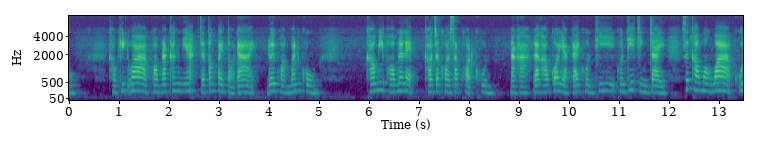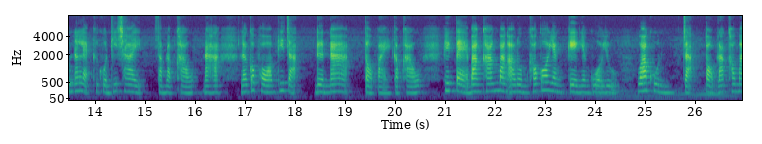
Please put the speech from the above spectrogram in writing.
ง เขาคิดว่าความรักครั้งนี้จะต้องไปต่อได้ด้วยความมั่นคง เขามีพร้อมนั่นแหละ เขาจะคอยซัพพอร์ตคุณนะคะ แล้วเขาก็อยากได้คนที่คนที่จริงใจ ซึ่งเขามองว่าคุณนั่นแหละ คือคนที่ใช่สำหรับเขานะคะ แล้วก็พร้อมที่จะเดินหน้าต่อไปกับเขา เพียงแต่บางครั้งบางอารมณ์เขาก็ยังเกรงยังกลัวอยู่ ว่าคุณจะตอบรับเขาไหม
